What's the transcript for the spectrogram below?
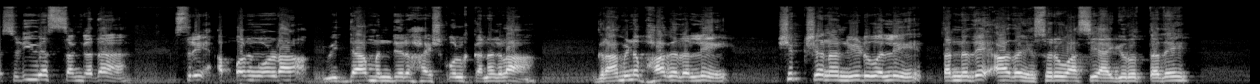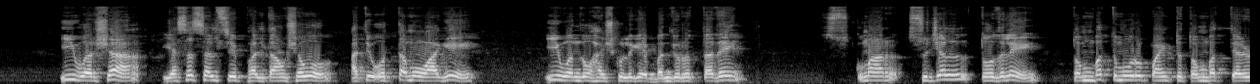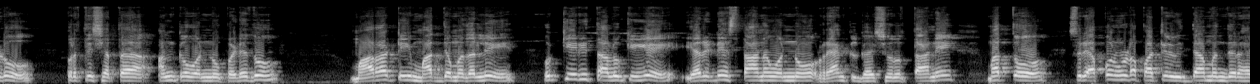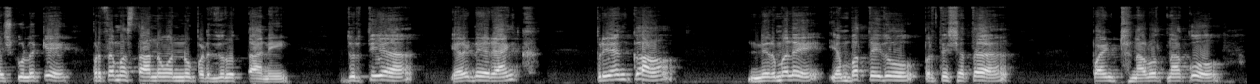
S D U S ಸಂಘದ Shri Appanagouda Vidyamandir high school ಕನಗಲ ಗ್ರಾಮೀಣ ಭಾಗದಲ್ಲಿ ಶಿಕ್ಷಣ ನೀಡುವಲ್ಲಿ ತನ್ನದೇ ಆದ ಹೆಸರುವಾಸಿಯಾಗಿರುತ್ತದೆ. ಈ ವರ್ಷ ಎಸ್ ಎಸ್ ಎಲ್ ಸಿ ಫಲಿತಾಂಶವು ಅತಿ ಉತ್ತಮವಾಗಿ ಈ ಒಂದು ಹೈಸ್ಕೂಲಿಗೆ ಬಂದಿರುತ್ತದೆ. ಕುಮಾರ್ ಸುಜಲ್ ತೋದಲೆ ತೊಂಬತ್ತ್ಮೂರು ಪಾಯಿಂಟ್ ತೊಂಬತ್ತೆರಡು ಪ್ರತಿಶತ ಅಂಕವನ್ನು ಪಡೆದು ಮರಾಠಿ ಮಾಧ್ಯಮದಲ್ಲಿ ಹುಕ್ಕೇರಿ ತಾಲೂಕಿಗೆ ಎರಡನೇ ಸ್ಥಾನವನ್ನು ರ್ಯಾಂಕ್ ಗಳಿಸಿರುತ್ತಾನೆ ಮತ್ತು ಶ್ರೀ ಅಪ್ಪನಗೌಡ ಪಾಟೀಲ್ ವಿದ್ಯಾಮಂದಿರ ಹೈಸ್ಕೂಲಕ್ಕೆ ಪ್ರಥಮ ಸ್ಥಾನವನ್ನು ಪಡೆದಿರುತ್ತಾನೆ. ದ್ವಿತೀಯ ಎರಡನೇ ರ್ಯಾಂಕ್ ಪ್ರಿಯಾಂಕಾ ನಿರ್ಮಲೆ ಎಂಬತ್ತೈದು ಪ್ರತಿಶತ ಪಾಯಿಂಟ್ ನಲವತ್ನಾಲ್ಕು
